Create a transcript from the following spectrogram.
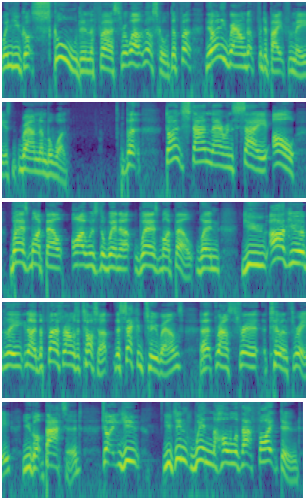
when you got schooled in the first. Well, not schooled. The the only round up for debate for me is round number one. But don't stand there and say, oh, where's my belt? I was the winner. Where's my belt? When you arguably, you know, the first round was a toss up. The second two rounds, uh, rounds three, two and three, you got battered. You, you didn't win the whole of that fight, dude.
